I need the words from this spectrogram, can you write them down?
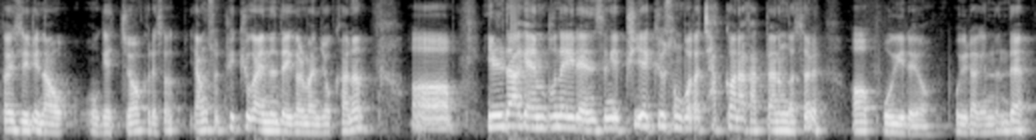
더해서 1이 나오겠죠. 그래서 양수 PQ가 있는데 이걸 만족하는 어, 1 더하기 n분의 1 n승이 P의 Q승보다 작거나 같다는 것을 어, 보이래요. 보이라겠는데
